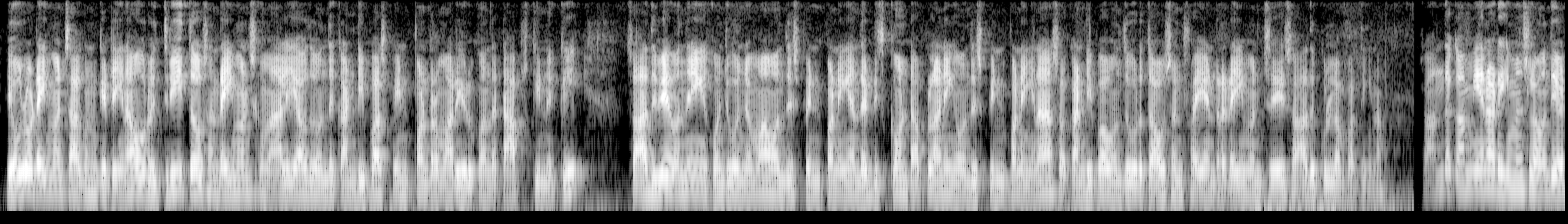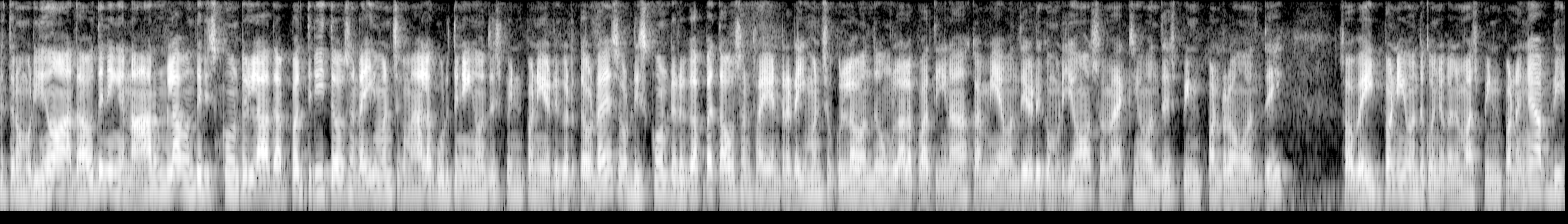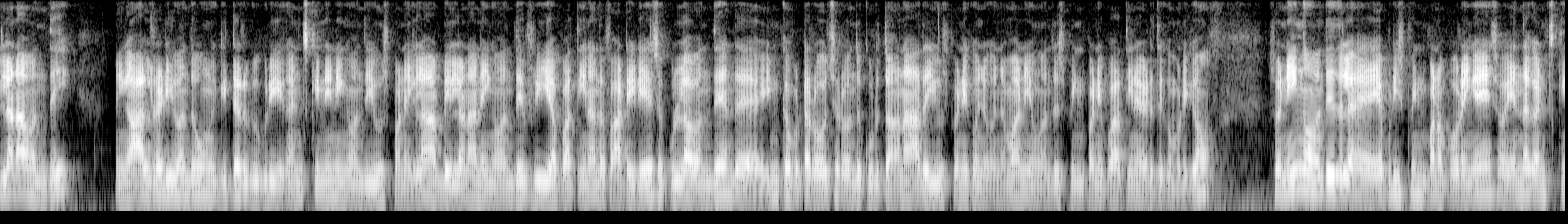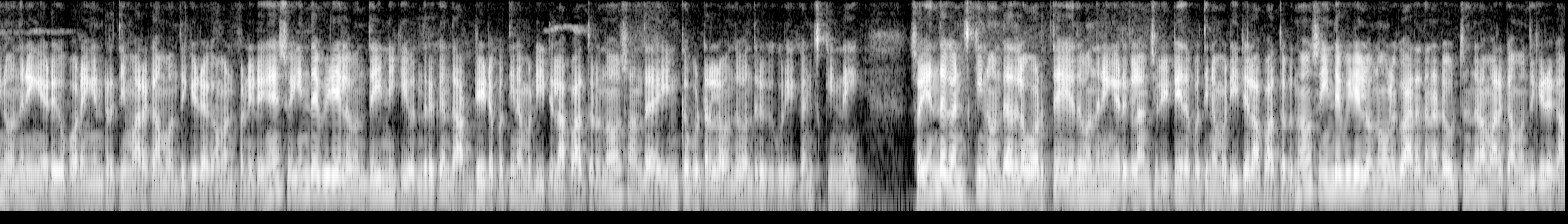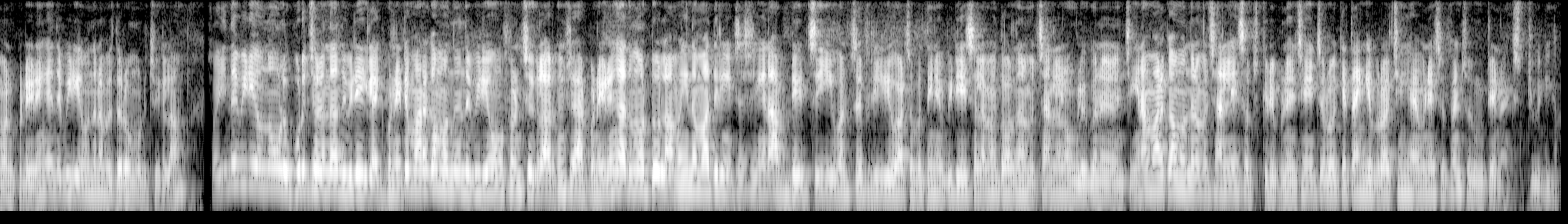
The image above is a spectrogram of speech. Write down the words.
எவ்வளோ டைமண்ட்ஸ் ஆகும்னு கேட்டிங்கன்னா ஒரு த்ரீ தௌசண்ட் டைமண்ட்ஸ்க்கு மேலேயாவது வந்து கண்டிப்பாக ஸ்பெண்ட் பண்ணுற மாதிரி இருக்கும் அந்த டாப் ஸ்கின்னுக்கு ஸோ அதுவே வந்து நீங்கள் கொஞ்சம் கொஞ்சமாக வந்து ஸ்பெண்ட் பண்ணீங்க. அந்த டிஸ்கவுண்ட் அப்பெலாம் நீங்கள் வந்து ஸ்பின் பண்ணிங்கன்னா ஸோ கண்டிப்பாக வந்து ஒரு thousand five hundred diamonds so அதுக்குள்ளே பார்த்தீங்கன்னா ஸோ அந்த கம்மியான டைமண்ட்ஸில் வந்து எடுத்துட முடியும். அதாவது நீங்கள் நார்மலாக வந்து டிஸ்கவுண்ட் இல்லாதப்போ த்ரீ தௌசண்ட் டைமண்ட்ஸ்க்கு மேலே கொடுத்து நீங்கள் வந்து ஸ்பெண்ட் பண்ணி எடுக்கிறதோட ஸோ டிஸ்கவுண்ட் இருக்கப்போ தௌசண்ட் ஃபைவ் ஹண்ட்ரட் டைமண்ட்ஸுக்குள்ளே வந்து உங்களால் பார்த்தீங்கன்னா கம்மியாக வந்து எடுக்க முடியும். ஸோ மேக்ஸிமம் வந்து ஸ்பின் பண்ணுறவங்க வந்து ஸோ வெயிட் பண்ணி வந்து கொஞ்சம் கொஞ்சமாக ஸ்பின் பண்ணுங்கள் அப்படி இல்லைனா வந்து நீங்கள் ஆல்ரெடி வந்து உங்ககிட்ட இருக்கக்கூடிய கன் ஸ்கின்னு நீங்கள் வந்து யூஸ் பண்ணிக்கலாம். அப்படி இல்லைனா நீங்கள் வந்து ஃப்ரீயாக பார்த்தீங்கன்னா அந்த ஃபார்ட்டி டேஸுக்குள்ளே வந்து அந்த இன்கப்பட்ட ரோச்சர் வந்து கொடுத்தாங்கன்னா அதை யூஸ் பண்ணி கொஞ்சம் கொஞ்சமாக நீங்கள் வந்து ஸ்பின் பண்ணி பார்த்தீங்கன்னா எடுத்துக்க முடியும். ஸோ நீங்கள் வந்து இதில் எப்படி ஸ்பின் பண்ண போகிறீங்க ஸோ எந்த கன் ஸ்கின் வந்து நீங்கள் எடுக்க போகிறீங்கன்றதையும் மறக்காமல் வந்து கீழே கமெண்ட் பண்ணிவிடுங்க ஸோ இந்த வீடியோவில் வந்து இன்றைக்கி வந்திருக்க இந்த அப்டேட்டை பற்றி நம்ம டீட்டெயிலாக பார்த்துருந்தோம். ஸோ அந்த இன்கப்பட்டரில் வந்து வந்திருக்கக்கூடிய கன் ஸ்கின்னு ஸோ எந்த கன் ஸ்கின் வந்து அதில் ஒர்த்து எது வந்து நீங்கள் எடுக்கலாம்னு சொல்லிட்டு இதை பற்றி நம்ம டீட்டெயிலாக பார்த்துருந்தோம். ஸோ இந்த வீடியோவில் வந்து உங்களுக்கு வேறு எதனா டவுட்ஸ் இருந்தால் மறக்காம வந்து கீழே கமெண்ட் பண்ணிடுங்க. இந்த வீடியோ வந்து நம்ம தூரம் முடிச்சிக்கலாம். ஸோ இந்த வீடியோ வந்து உங்களுக்கு பிடிச்சிருந்தா அந்த வீடியோ லைக் பண்ணிவிட்டு மறக்காம வந்து இந்த வீடியோ உங்கள் ஃப்ரெண்ட்ஸுக்கு எல்லாருக்கும் ஷேர் பண்ணிடுங்க. அது மட்டும் இல்லாமல் இந்த மாதிரி இன்ட்ரெஸ்டிங்கான அப்டேட்ஸ் ஈவெண்ட்ஸ் ஃப்ரீ ரிவார்ட்ஸை பற்றின வீடியோஸ் எல்லாமே தொடர்ந்து நம்ம சேனல் உங்களுக்கு வேணும்னு நினச்சிங்கன்னா மறக்காம வந்து நம்ம சேனலையும் சப்ஸ்கிரைப் பண்ணி வச்சு சரி ஓகே தேங்க்யூ ஃபார் வாட்சிங் ஹேவினஸ் ஃப்ரெண்ட்ஸ் ஃப்ரெண்ட்ஸ் நெக்ஸ்ட் வீடியோ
